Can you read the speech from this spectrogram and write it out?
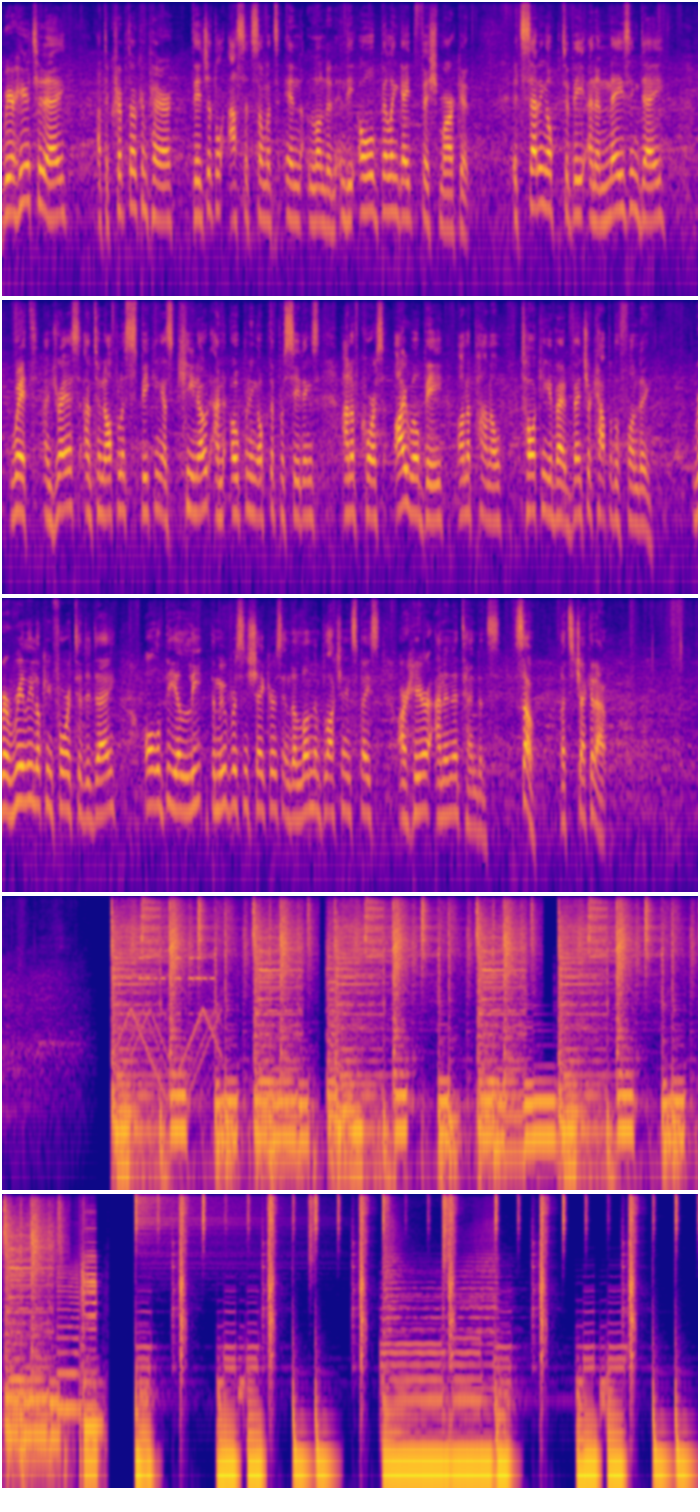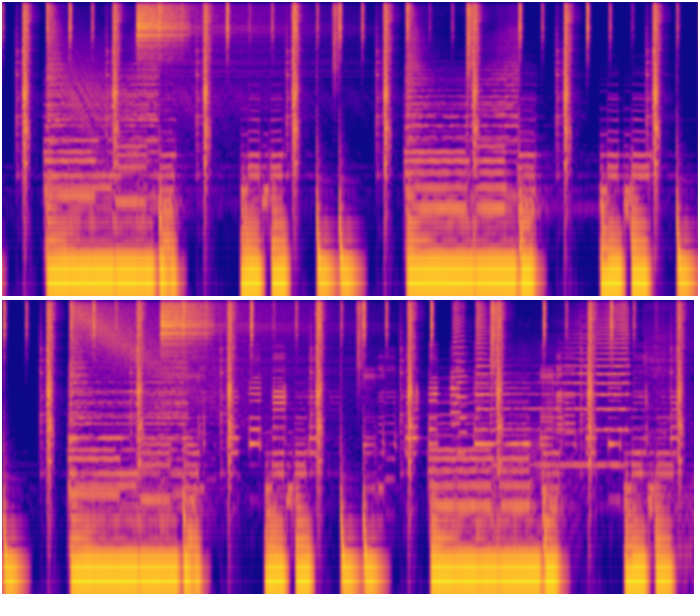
We are here today at the CryptoCompare Digital Asset Summit in London, in the old Billingsgate Fish Market. It's setting up to be an amazing day with Andreas Antonopoulos speaking as keynote and opening up the proceedings. And of course, I will be on a panel talking about venture capital funding. We're really looking forward to today. All the elite, the movers and shakers in the London blockchain space are here and in attendance. So, let's check it out.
